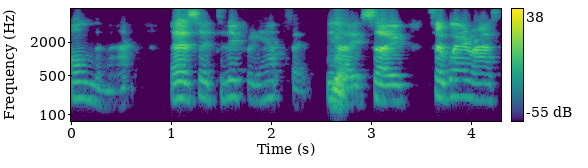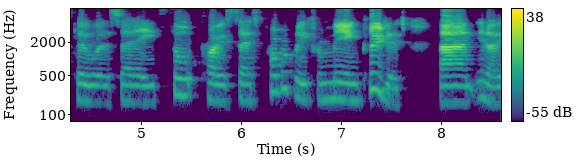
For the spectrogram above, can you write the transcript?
on the map as a delivery outfit. You yeah. know, so so whereas there was a thought process, probably from me included, um, you know,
